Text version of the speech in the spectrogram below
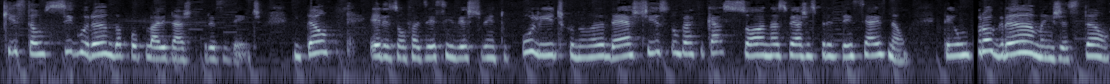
que estão segurando a popularidade do presidente. Então, eles vão fazer esse investimento político no Nordeste e isso não vai ficar só nas viagens presidenciais, não. Tem um programa em gestão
